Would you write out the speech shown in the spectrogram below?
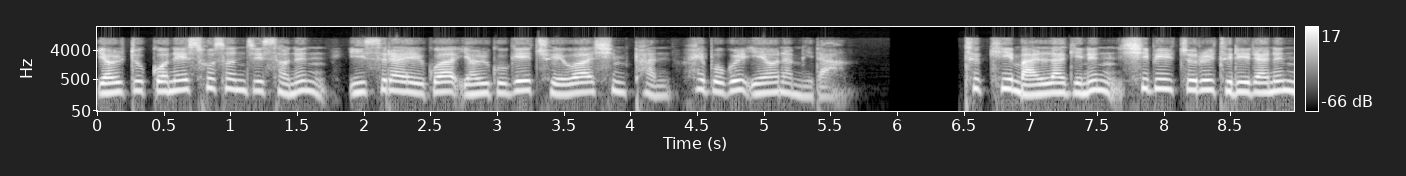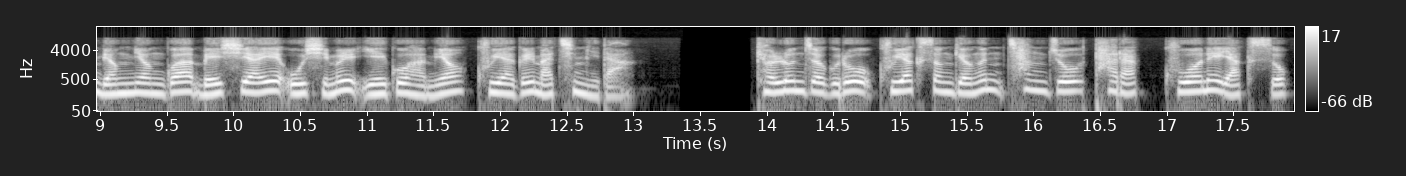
12권의 소선지서는 이스라엘과 열국의 죄와 심판, 회복을 예언합니다. 특히 말라기는 11조를 드리라는 명령과 메시아의 오심을 예고하며 구약을 마칩니다. 결론적으로 구약 성경은 창조, 타락, 구원의 약속,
